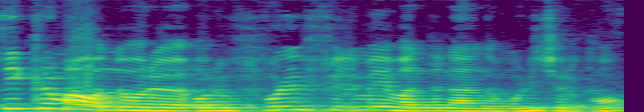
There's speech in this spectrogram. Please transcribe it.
சீக்கிரமாக வந்து ஒரு ஒரு ஃபுல் ஃபில்மே வந்து நாங்கள் முடிச்சிருக்கோம்.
